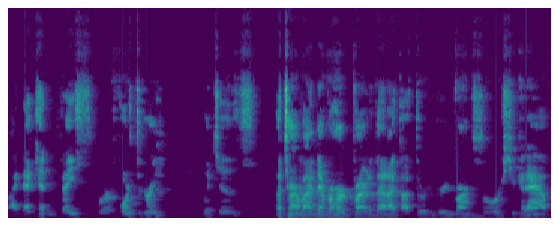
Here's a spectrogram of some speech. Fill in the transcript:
my neck, head, and face were fourth degree, which is a term I'd never heard prior to that. I thought third degree burns was the worst you could have.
